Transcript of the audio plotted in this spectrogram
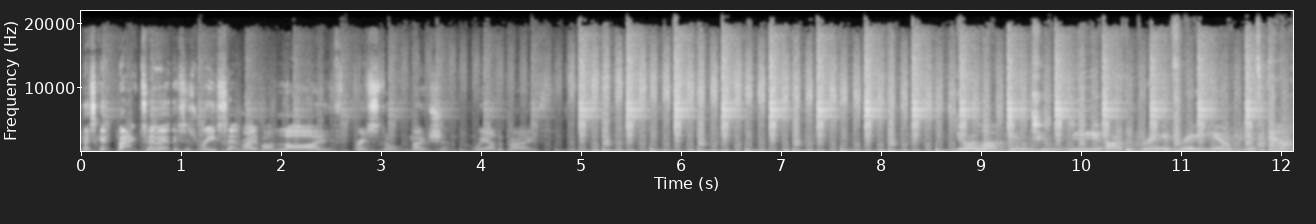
Let's get back to it. This is Reset Robot live, Bristol, Motion. We are the Brave. You're locked into We Are the Brave Radio with Alan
